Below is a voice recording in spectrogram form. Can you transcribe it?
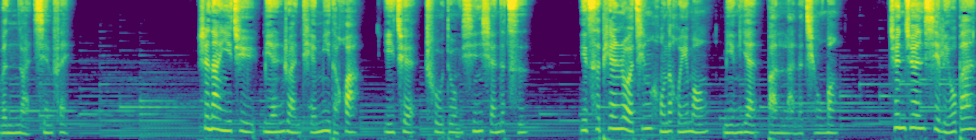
温暖心扉。是那一句绵软甜蜜的话，一阙触动心弦的词，一次翩若惊鸿的回眸，明艳斑斓的秋梦，涓涓细流般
